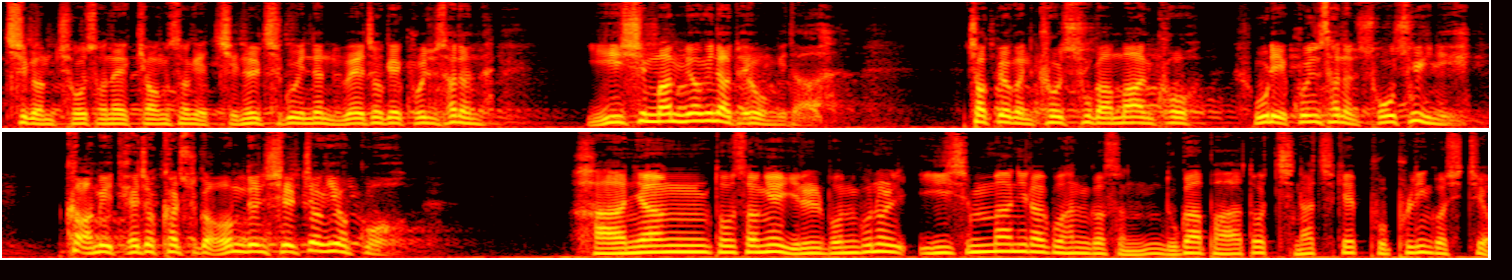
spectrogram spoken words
지금 조선의 경성에 진을 치고 있는 외적의 군사는 20만 명이나 되옵니다. 적벽은 그 수가 많고 우리 군사는 소수이니 감히 대적할 수가 없는 실정이었고 한양 도성의 일본군을 20만이라고 한 것은 누가 봐도 지나치게 부풀린 것이지요.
